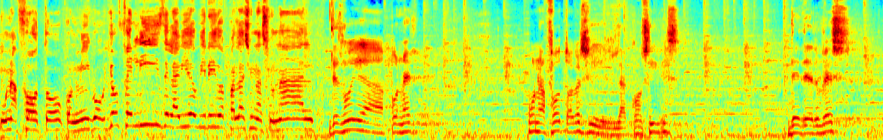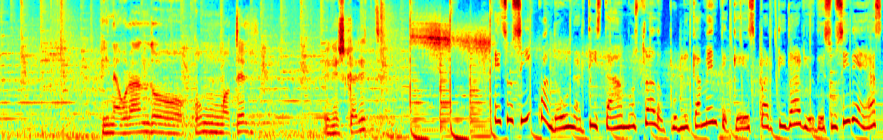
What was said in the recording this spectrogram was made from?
una foto conmigo, yo feliz de la vida hubiera ido a Palacio Nacional. Les voy a poner una foto, a ver si la consigues, de Derbez inaugurando un hotel en Escaret. Eso sí, cuando un artista ha mostrado públicamente que es partidario de sus ideas,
